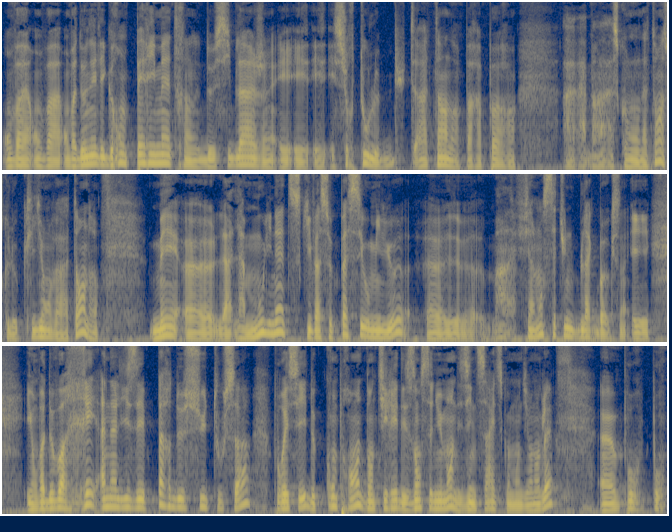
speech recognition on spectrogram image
On va, on, va, on va donner les grands périmètres de ciblage et, surtout le but à atteindre par rapport à, ben, à ce qu'on attend, à ce que le client va attendre. Mais euh, la, moulinette, ce qui va se passer au milieu, euh, ben, finalement, c'est une black box. Et, et, on va devoir réanalyser par-dessus tout ça pour essayer de comprendre, d'en tirer des enseignements, des insights, comme on dit en anglais, euh, pour, pour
